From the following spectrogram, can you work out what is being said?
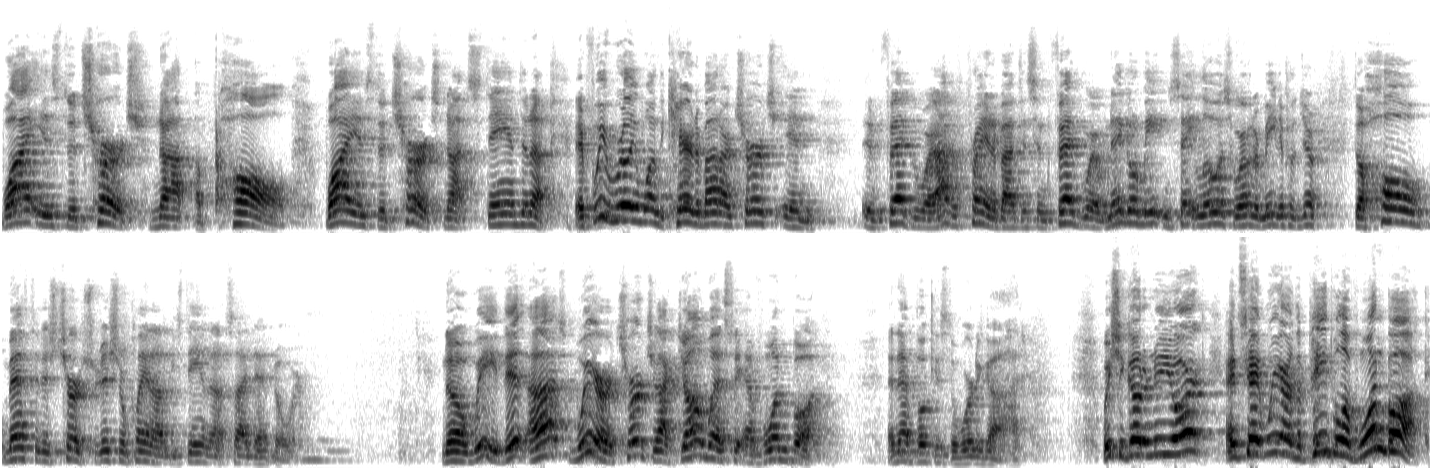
Why is the church not appalled? Why is the church not standing up? If we really wanted to care about our church in, in February, I was praying about this in February. When they go meet in St. Louis, wherever they're meeting for the general, the whole Methodist church traditional plan ought to be standing outside that door. No, we, this, us, we are a church like John Wesley of one book, and that book is the Word of God. We should go to New York and say we are the people of one book,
